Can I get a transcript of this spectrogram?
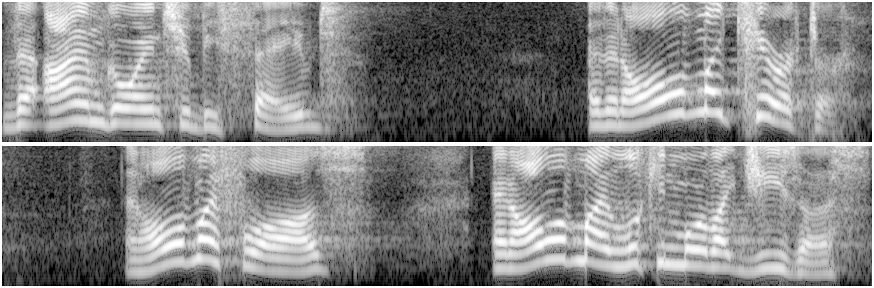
that I am going to be saved, and then all of my character and all of my flaws and all of my looking more like Jesus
